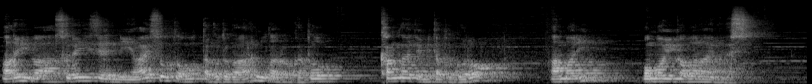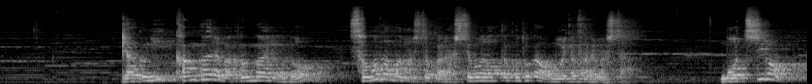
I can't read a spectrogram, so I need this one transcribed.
あるいはそれ以前に愛そうと思ったことがあるのだろうかと考えてみたところあまり思い浮かばないのです。逆に考えれば考えるほどさまざまな人からしてもらったことが思い出されました。もちろん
